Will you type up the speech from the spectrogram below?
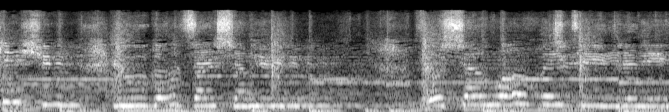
继续如果再相遇我想我会记得你。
